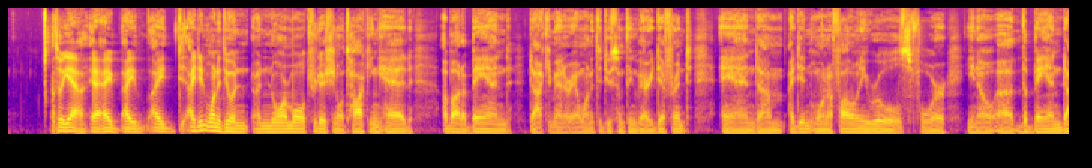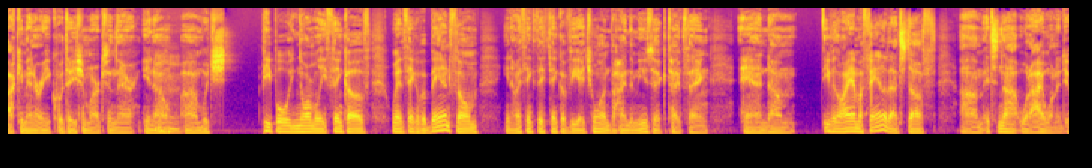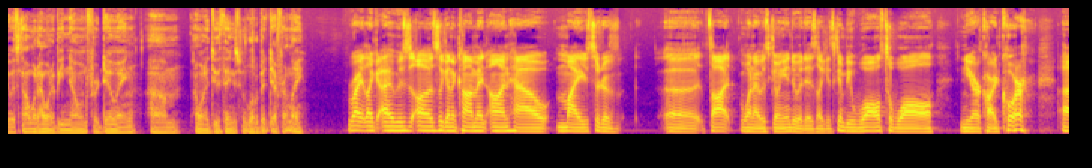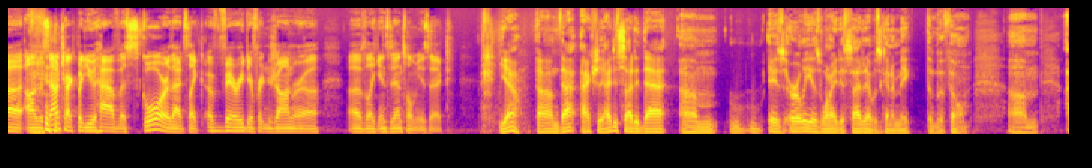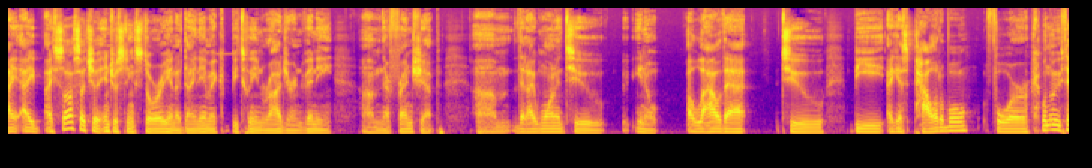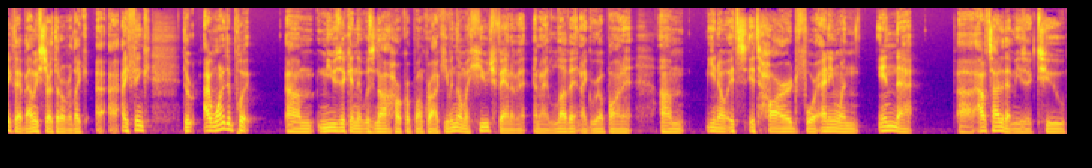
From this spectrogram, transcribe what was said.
so yeah, I I I, I didn't want to do a, a normal traditional talking head about a band documentary. I wanted to do something very different, and um, I didn't want to follow any rules for you know uh, the band documentary quotation marks in there, you know, mm-hmm. um, which people normally think of when they think of a band film. You know, I think they think of VH1 behind the music type thing, and um, even though I am a fan of that stuff, um, it's not what I want to do. It's not what I want to be known for doing. Um, I want to do things a little bit differently. Right. Like I was also going to comment on how my sort of uh, thought when I was going into it is like it's going to be wall to wall New York hardcore uh, on the soundtrack, but you have a score that's like a very different genre of like incidental music. Yeah, um, that actually, I decided that um, as early as when I decided I was going to make the film. Um, I, I, I, saw such an interesting story and a dynamic between Roger and Vinnie, um, their friendship, um, that I wanted to, you know, allow that to be, I guess, palatable for. Well, let me take that back. Let me start that over. Like, I, I think the I wanted to put um, music in that was not hardcore punk rock, even though I'm a huge fan of it and I love it and I grew up on it. Um, you know, it's it's hard for anyone in that uh, outside of that music to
